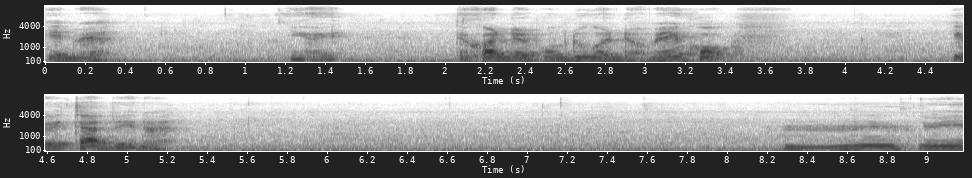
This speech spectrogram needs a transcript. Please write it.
เห็นไหมนี่ไงแต่ก่อนเดี๋ยวผมดูก่อนเดี๋ยวแม่หกเยอะจัดเลยนะ อืมดูดิ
